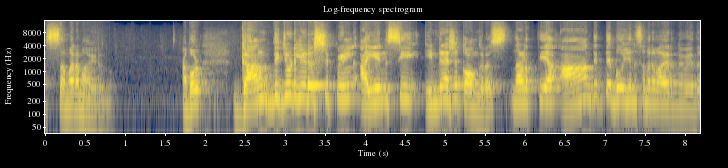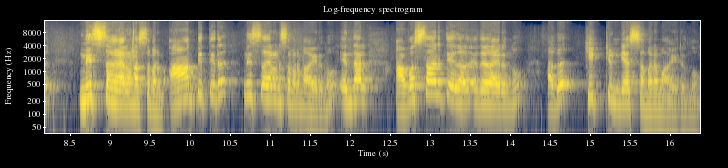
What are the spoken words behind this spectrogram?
സമരമായിരുന്നു. അപ്പോൾ ഗാന്ധിജിയുടെ ലീഡർഷിപ്പിൽ I N C International Congress നടത്തിയ ആദ്യത്തെ ബഹുജന സമരമായിരുന്നു ഇത് നിസ്സഹകരണ സമരം. ആദ്യത്തേത് നിസ്സഹകരണ സമരമായിരുന്നു. എന്നാൽ അവസാനത്തെ ഏതാ- ഏതായിരുന്നു? അത് കിറ്റ് ഇന്ത്യ സമരമായിരുന്നു.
